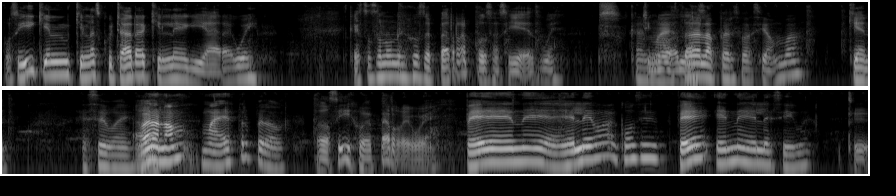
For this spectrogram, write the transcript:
Pues sí, quien, quien la escuchara, quien le guiara, güey. Que estos son unos hijos de perra, pues así es, güey. El maestro de la persuasión, va. ¿Quién? Ese, güey. Ah. Bueno, no maestro, pero Pero sí, hijo de perra, güey. PNL, va. ¿Cómo se dice? PNL, sí, güey. Sí.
